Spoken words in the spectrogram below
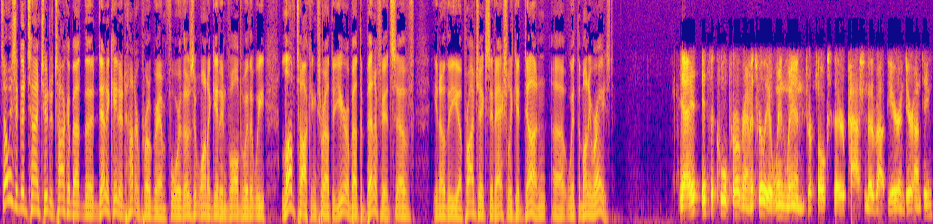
It's always a good time, too, to talk about the dedicated hunter program for those that want to get involved with it. We love talking throughout the year about the benefits of, you know, the uh, projects that actually get done uh, with the money raised. Yeah, it, it's a cool program. It's really a win-win for folks that are passionate about deer and deer hunting.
